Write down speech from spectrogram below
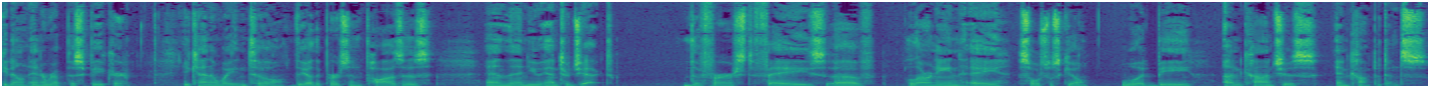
you don't interrupt the speaker. You kind of wait until the other person pauses and then you interject. The first phase of learning a social skill would be unconscious incompetence.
